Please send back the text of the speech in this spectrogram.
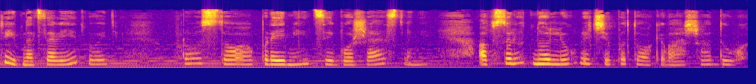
потрібна ця відповідь, просто прийміть ці божественні, абсолютно люблячі потоки вашого духа,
